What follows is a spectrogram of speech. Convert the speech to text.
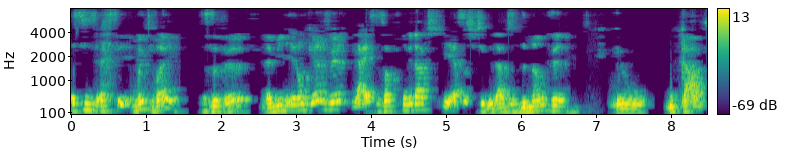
Assim, assim muito bem. A ver? A mim, eu não quero ver. E há essas oportunidades e essas possibilidades de não ver. Eu, o caos,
